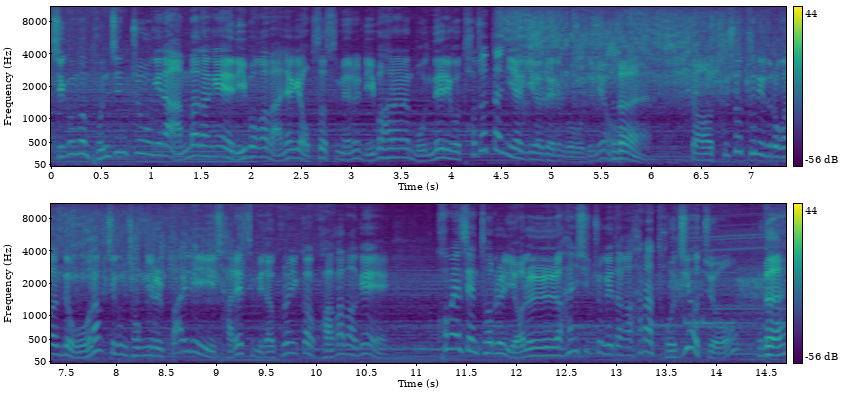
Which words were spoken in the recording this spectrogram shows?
지금은 본진 쪽이나 앞마당에 리버가 만약에 없었으면 리버 하나는 못 내리고 터졌다는 이야기가 되는 거거든요. 네. 자, 투셔틀이 들어가는데 워낙 지금 정리를 빨리 잘했습니다. 그러니까 과감하게 커맨 센터를 11시 쪽에다가 하나 더 지었죠. 네.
